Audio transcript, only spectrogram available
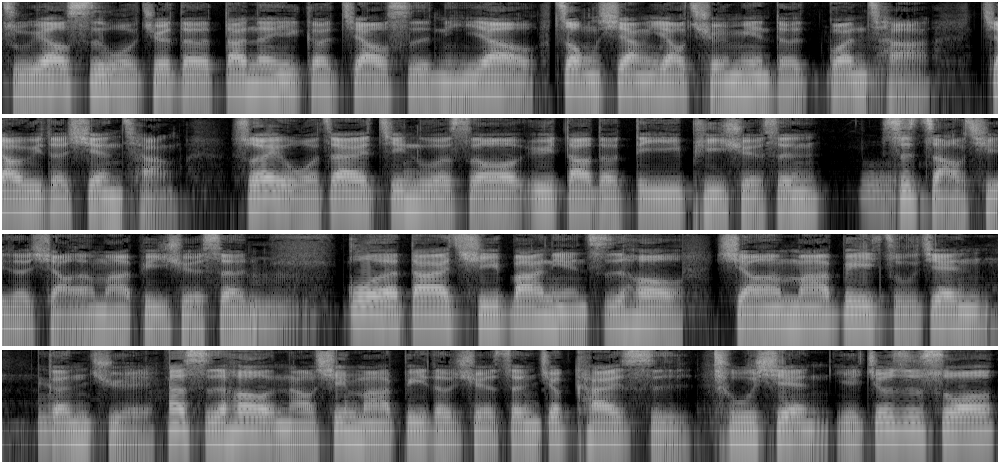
主要是我觉得担任一个教师，你要纵向、要全面的观察教育的现场。所以我在进入的时候遇到的第一批学生是早期的小儿麻痹学生，过了大概七八年之后，小儿麻痹逐渐根绝，那时候脑性麻痹的学生就开始出现，也就是说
